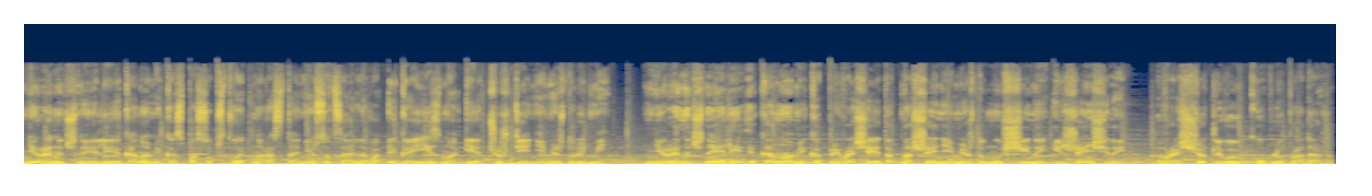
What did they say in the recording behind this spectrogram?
Не рыночная ли экономика способствует нарастанию социального эгоизма и отчуждения между людьми? Не рыночная ли экономика превращает отношения между мужчиной и женщиной в расчетливую куплю-продажу?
